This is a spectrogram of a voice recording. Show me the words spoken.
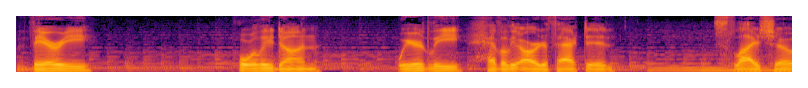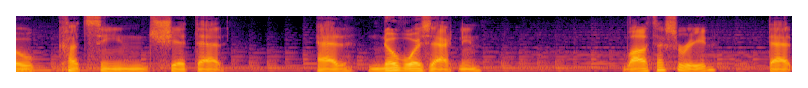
very poorly done weirdly heavily artifacted slideshow cutscene shit that had no voice acting, a lot of text to read that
